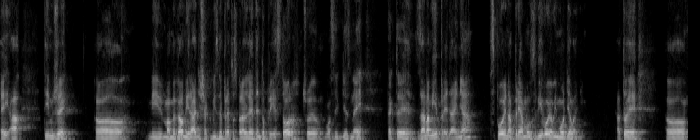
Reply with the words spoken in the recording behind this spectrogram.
Hej, a tým, že uh, my máme veľmi radi, však my sme preto spravili aj tento priestor, čo je vlastne kde sme, tak to je, za nami je predajňa, spojená priamo s vývojovým oddelením. A to je, uh,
